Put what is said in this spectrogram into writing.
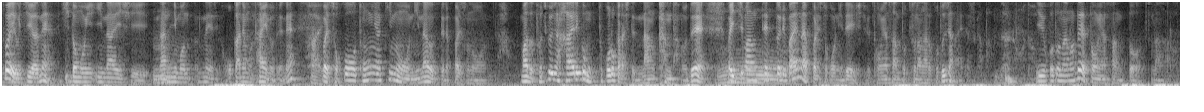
とはいえうちはね人もいないし、うん。何にもねお金もないのでね、はい。やっぱりそこを問屋機能を担うってやっぱりそのまず土地区に入り込むところからして難関なので一番手っ取り早いのはやっぱりそこに出入りしている問屋さんとつながることじゃないですかなるほど。ということなので問屋さんとつながろうと。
